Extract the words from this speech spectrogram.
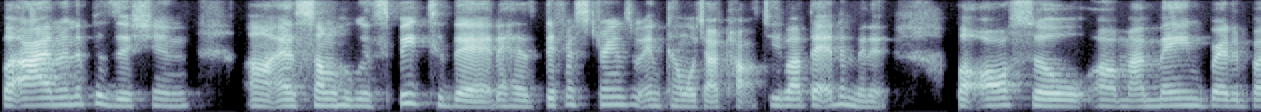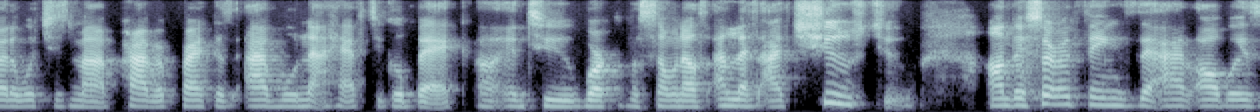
But I'm in a position uh, as someone who can speak to that, that has different streams of income, which I'll talk to you about that in a minute. But also, uh, my main bread and butter, which is my private practice, I will not have to go back uh, into working for someone else unless I choose to. Um, there's certain things that I've always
